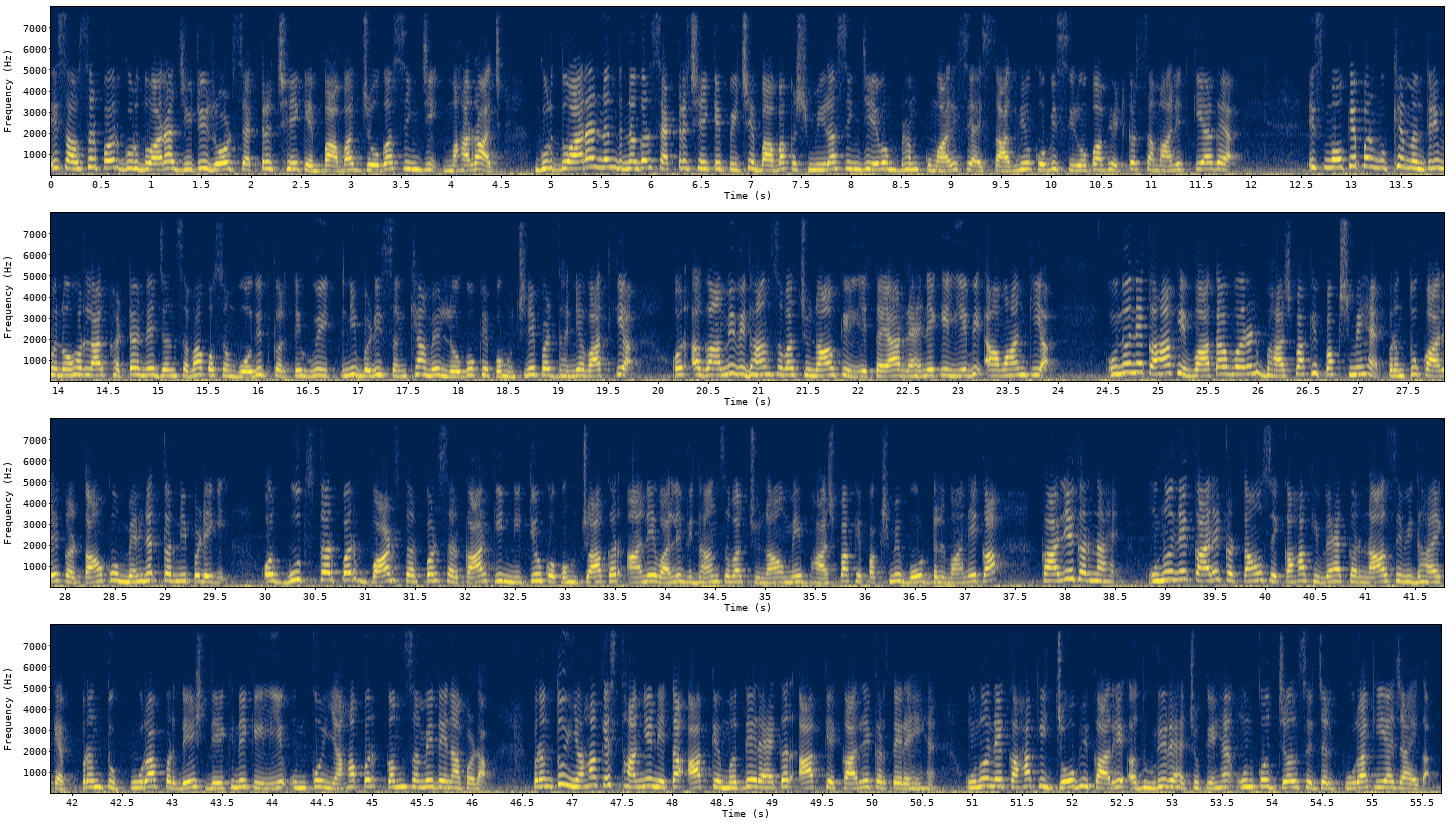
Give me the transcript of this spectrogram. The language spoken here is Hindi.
इस अवसर पर गुरुद्वारा जीटी रोड सेक्टर 6 के बाबा जोगा सिंह जी महाराज, गुरुद्वारा नंदनगर सेक्टर 6 के पीछे बाबा कश्मीरा सिंह जी एवं ब्रह्म कुमारी से आए साध्वियों को भी सिरोपा भेंटकर सम्मानित किया गया। इस मौके पर मुख्यमंत्री मनोहर लाल खट्टर ने जनसभा को संबोधित करते हुए इतनी बड़ी संख्या में लोगों के पहुँचने पर धन्यवाद किया और आगामी विधानसभा चुनाव के लिए तैयार रहने के लिए भी आह्वान किया। उन्होंने कहा कि वातावरण भाजपा के पक्ष में है, परंतु कार्यकर्ताओं को मेहनत करनी पड़ेगी। और बूथ स्तर पर, वार्ड स्तर पर सरकार की नीतियों को पहुंचाकर आने वाले विधानसभा चुनाव में भाजपा के पक्ष में वोट डलवाने का कार्य करना है। उन्होंने कार्यकर्ताओं से कहा कि वह करनाल से विधायक है, परंतु पूरा प्रदेश देखने के लिए उनको यहाँ पर कम समय देना पड़ा। परंतु यहाँ के स्थानीय नेता आपके मध्य रहकर आपके कार्य करते रहे हैं। उन्होंने कहा कि जो भी कार्य अधूरे रह चुके हैं, उनको जल्द से जल्द पूरा किया जाएगा।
